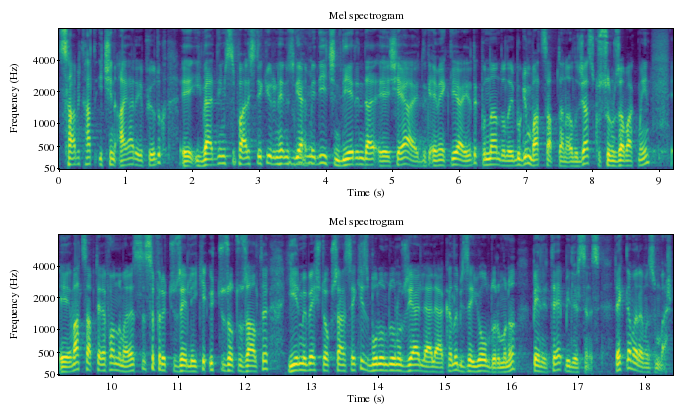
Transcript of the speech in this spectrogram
sabit hat için ayar yapıyorduk. E, verdiğim siparişteki ürün henüz gelmediği için diğerinde e, şeye ayırdık, emekliye ayırdık. Bundan dolayı bugün WhatsApp'tan alacağız. Kusurumuza bakmayın. E, WhatsApp telefon numarası 0352 336 2598 bulunduğunuz yerle alakalı bize yol durumunu belirtebilirsiniz. Reklam aramız mı var?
